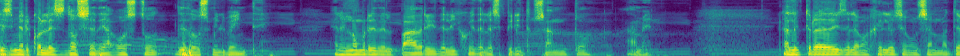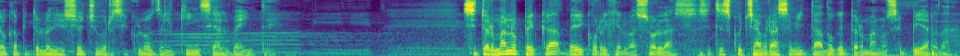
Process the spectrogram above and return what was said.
es miércoles 12 de agosto de 2020. En el nombre del Padre y del Hijo y del Espíritu Santo. Amén. La lectura de hoy es del Evangelio según San Mateo capítulo 18 versículos del 15 al 20. Si tu hermano peca, ve y corrígelo a solas. Si te escucha, habrás evitado que tu hermano se pierda.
